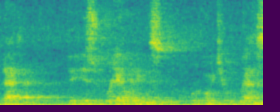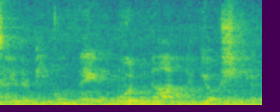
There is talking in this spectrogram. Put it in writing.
that the Israelis were going to rescue their people. They would not negotiate.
